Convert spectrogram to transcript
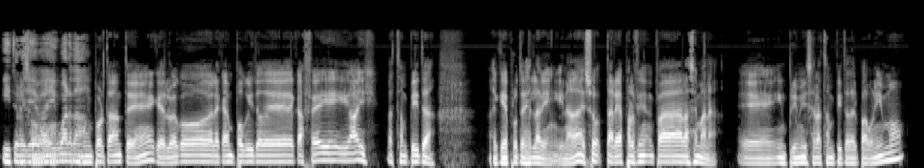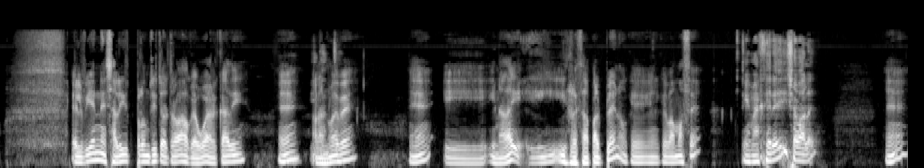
y te lo Eso, llevas ahí guardado. Muy importante, ¿eh? Que luego le cae un poquito de café y ¡ay! La estampita. Hay que protegerla bien. Y nada, eso, tareas para, el fin- para la semana. Eh, imprimirse la estampita del pavonismo. El viernes salir prontito del trabajo, que voy al Cádiz, ¿eh? A las nueve. ¿eh? Y, y nada, y, y rezar para el pleno, que, que vamos a hacer. ¿Qué más queréis, chavales? ¿Eh?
